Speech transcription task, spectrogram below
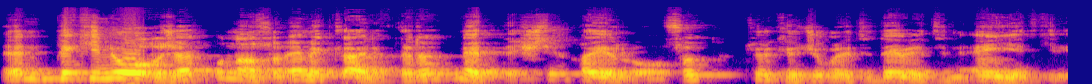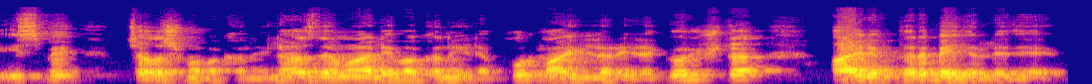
Yani peki ne olacak? Bundan sonra emekli aylıkları netleşti. Hayırlı olsun. Türkiye Cumhuriyeti Devleti'nin en yetkili ismi Çalışma Bakanı ile, Hazine Maliye Bakanı ile, kurmayları ile görüştü. Aylıkları belirledi.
